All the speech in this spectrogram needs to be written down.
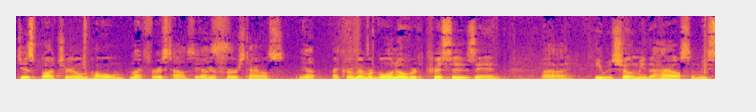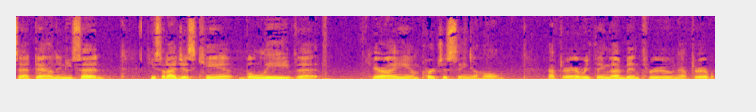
just bought your own home, My first house, yes. your first house. Yep. I can remember going over to Chris's and uh, he was showing me the house and we sat down and he said, he said, I just can't believe that here I am purchasing a home after everything that I've been through and after ev-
